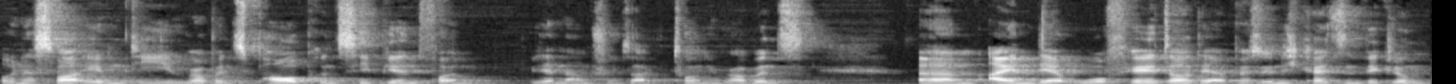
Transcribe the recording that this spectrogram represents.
Und es war eben die Robbins Power Prinzipien von, wie der Name schon sagt, Tony Robbins. Ähm, einen der Urväter der Persönlichkeitsentwicklung,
